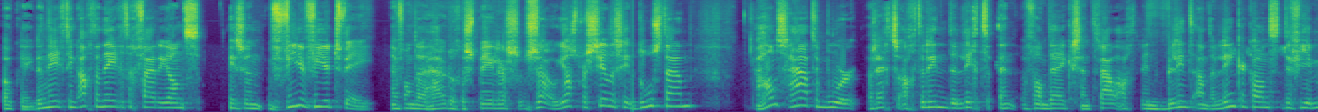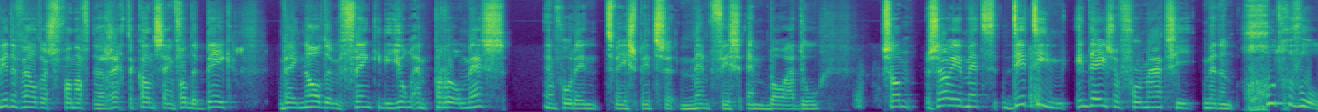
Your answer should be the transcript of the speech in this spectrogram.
Oké, de 1998 variant is een 4-4-2. En van de huidige spelers zou Jasper Sillis in het doel staan. Hans Hatenboer rechts achterin, De Licht en Van Dijk centraal achterin, Blind aan de linkerkant. De vier middenvelders vanaf de rechterkant zijn Van de Beek, Wijnaldum, Frenkie de Jong en Promes. En voorin twee spitsen, Memphis en Boadou. Sam, zou je met dit team in deze formatie met een goed gevoel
